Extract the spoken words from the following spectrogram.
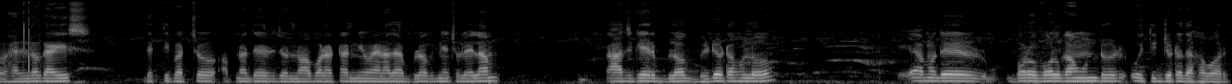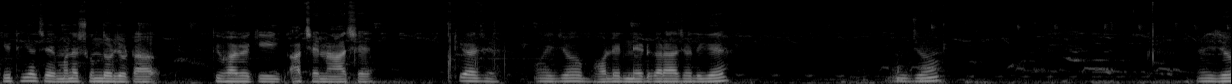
তো হ্যালো গাইস, দেখতে পাচ্ছ আপনাদের জন্য আবার একটা নিউ অ্যানাদার ব্লগ নিয়ে চলে এলাম। আজকের ব্লগ ভিডিওটা হলো আমাদের বড় বল গ্রাউন্ডের ঐতিহ্যটা দেখাবো আর কি, ঠিক আছে? মানে সৌন্দর্যটা, কীভাবে কি আছে না আছে, ঠিক আছে? ওই যে ভলের নেট গাড়া আছে ওদিকে। ওই যে, এই যে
